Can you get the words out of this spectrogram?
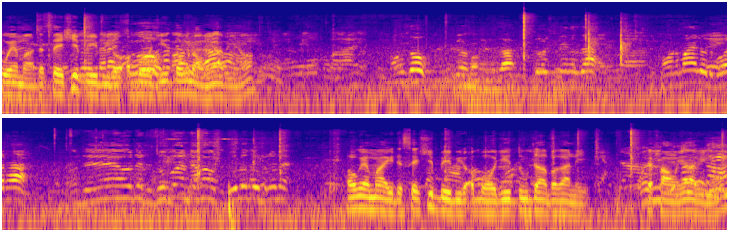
ပွဲမှာ18ပေးပြီးတော့အပေါ်ကြီး3000ရပြီနော်ပေါင်းစုံပြောနေစားပြောရှင်းကစားမောင်နှမိုင်းလို့တဘောထား ဟုတ်ကဲ့မကြီး18ပေးပြီးတော့အပေါ်ကြီးတူတာဘက်ကနေတစ်ထောင်ရပြီနော်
